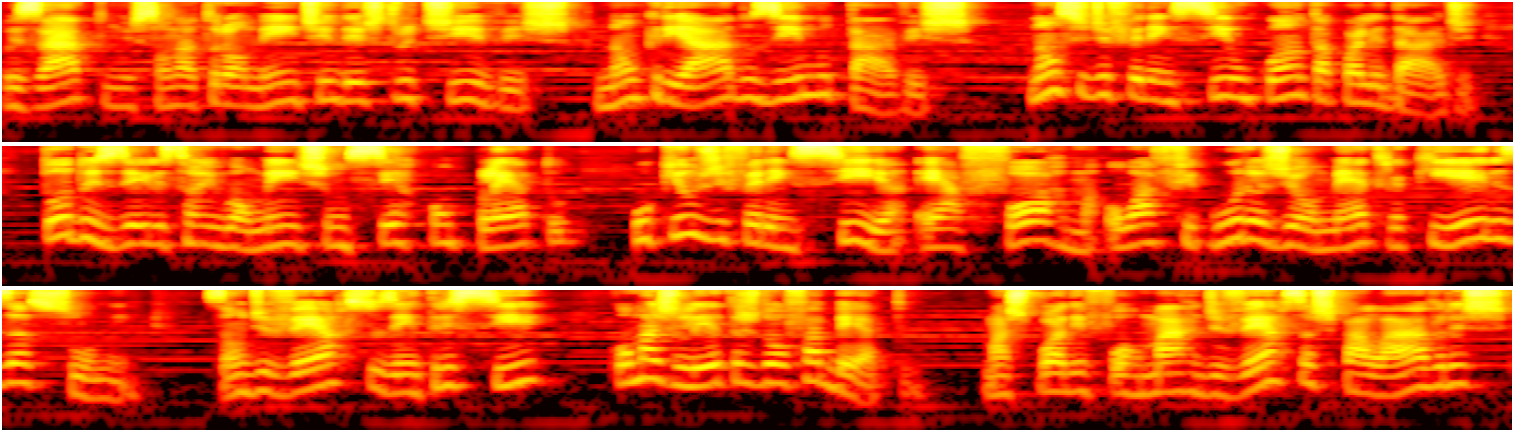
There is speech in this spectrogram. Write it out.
Os átomos são naturalmente indestrutíveis, não criados e imutáveis. Não se diferenciam quanto à qualidade. Todos eles são igualmente um ser completo. O que os diferencia é a forma ou a figura geométrica que eles assumem. São diversos entre si, como as letras do alfabeto mas podem formar diversas palavras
